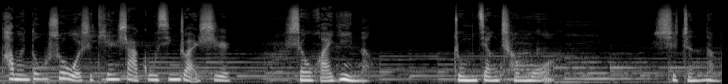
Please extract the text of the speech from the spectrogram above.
他们都说我是天煞孤星转世，身怀异能，终将成魔，是真的吗？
